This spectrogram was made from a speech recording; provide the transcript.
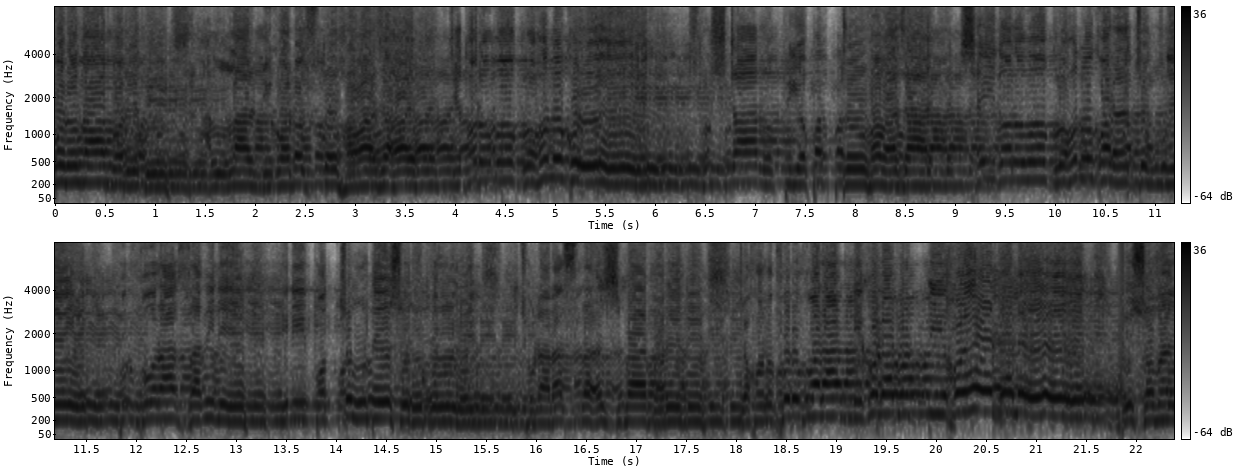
করবা পরে আল্লাহর নিকটস্থ হওয়া যায়, যে ধর্ম গ্রহণ করলে স্রষ্টার প্রিয় পাত্র হওয়া যায়, সেই ধর্ম গ্রহণ করার জন্য ফুরফুরা জামিনে তিনি পথ চলতে শুরু করলেন কিছুটা রাস্তা আসবা পরে যখন ফুরফুরার নিকটবর্তী হয়ে গেলে ওই সময়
